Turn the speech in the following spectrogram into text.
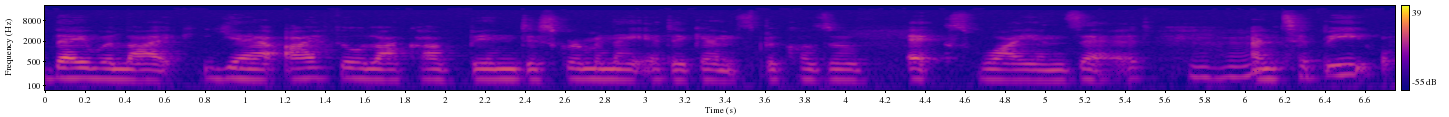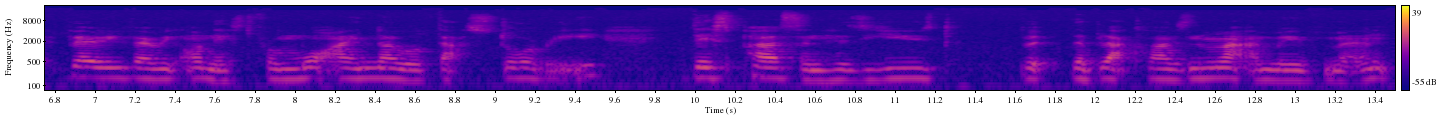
they were like yeah i feel like i've been discriminated against because of x y and z. And to be very very honest from what i know of that story this person has used the Black Lives Matter movement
